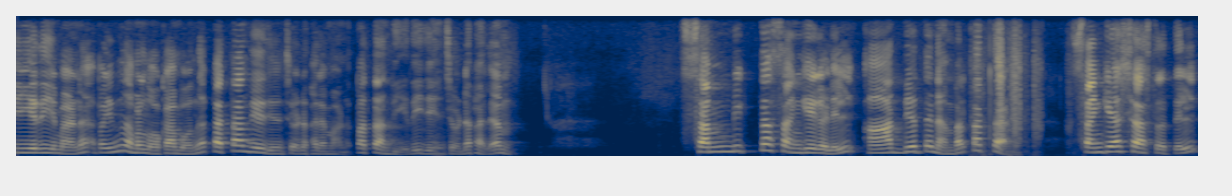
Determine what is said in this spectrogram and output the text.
തീയതിയുമാണ്. അപ്പോൾ ഇന്ന് നമ്മൾ നോക്കാൻ പോകുന്നത് പത്താം തീയതി ജനിച്ചവരുടെ ഫലമാണ്. പത്താം തീയതി ജനിച്ചവരുടെ ഫലം. സംയുക്ത സംഖ്യകളിൽ ആദ്യത്തെ നമ്പർ പത്താണ്. സംഖ്യാശാസ്ത്രത്തിൽ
